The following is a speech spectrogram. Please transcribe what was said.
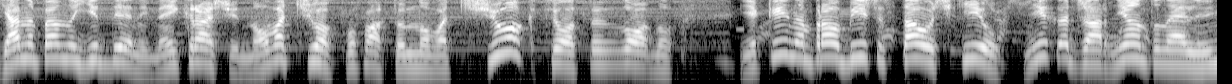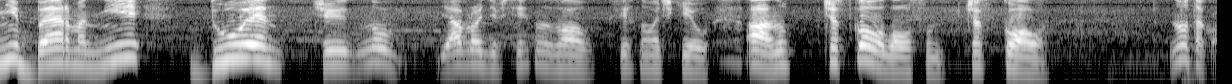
я, напевно, єдиний, найкращий новачок, по факту, новачок цього сезону, який набрав більше 100 очків. Ні Хаджар, ні Антонелі, ні Берман, ні Дуен. Чи, ну, я вроді всіх назвав, всіх новачків. А, ну, частково Лоусон, частково. Ну тако,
